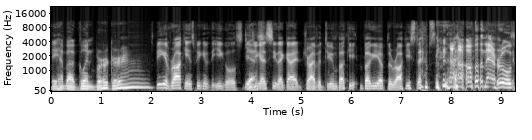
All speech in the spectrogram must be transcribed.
Hey, how about Glenn Berger? Speaking of Rocky and speaking of the Eagles, did Yes. you guys see that guy drive a dune buggy buggy up the Rocky steps? no, that rules.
